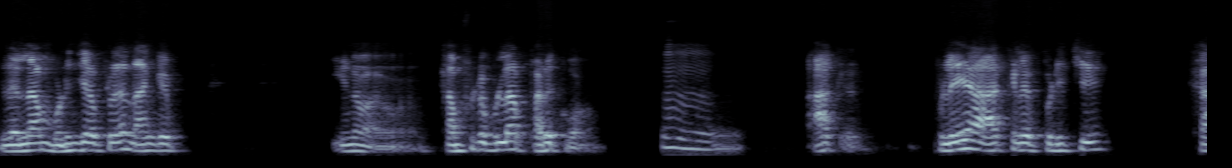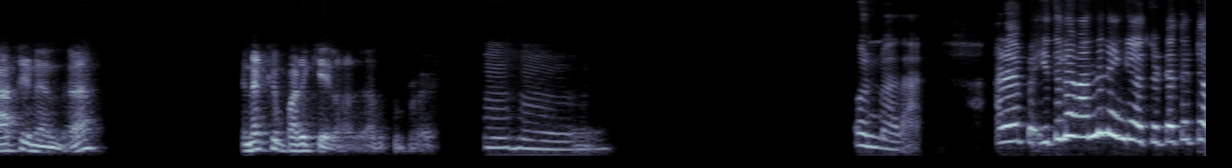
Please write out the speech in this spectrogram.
இதெல்லாம் முடிஞ்ச அப்புறம் நாங்க இன்னும் கம்ஃபர்டபுளா படுக்கணும். பிள்ளையா ஆக்களை பிடிச்சு காட்டினா எனக்கு படுக்கலாம் அது அதுக்கு பிறகு. உண்மைதான். ஆனா இப்ப இதுல வந்து நீங்க கிட்டத்தட்ட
